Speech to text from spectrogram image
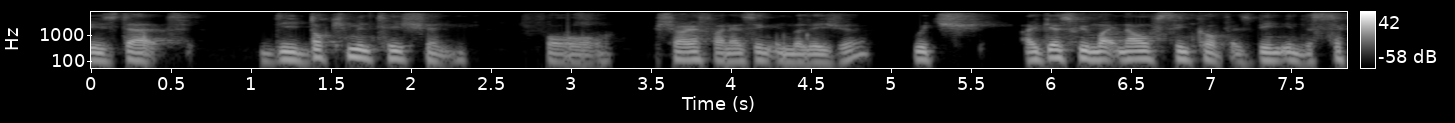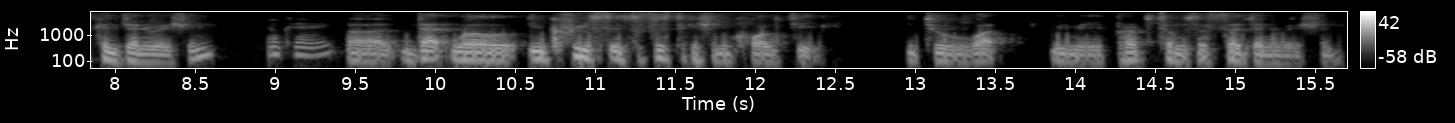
is that the documentation for Sharia financing in Malaysia, which I guess we might now think of as being in the second generation, okay, uh, that will increase in sophistication and quality into what we may perhaps term as the third generation.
